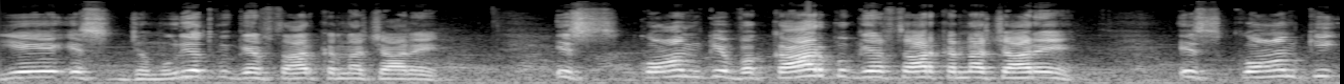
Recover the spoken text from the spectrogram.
ये इस जमहूरीत को गिरफ़्तार करना चाह रहे हैं इस कौम के वक़ार को गिरफ़्तार करना चाह रहे हैं इस कौम की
